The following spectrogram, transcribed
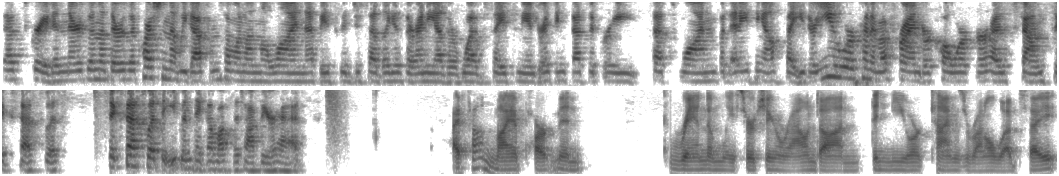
That's great. And there's another there's a question that we got from someone on the line that basically just said like, is there any other websites? And Andrew, I think that's a great that's one. But anything else that either you or kind of a friend or coworker has found success with success with that you can think of off the top of your head? I found my apartment randomly searching around on the New York Times rental website,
